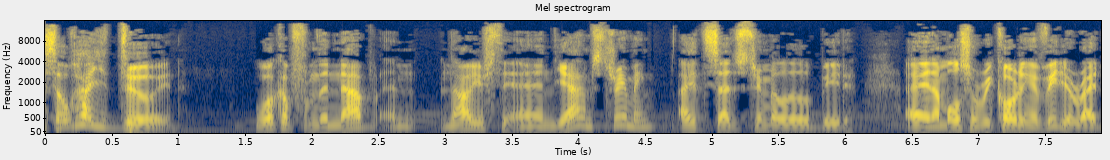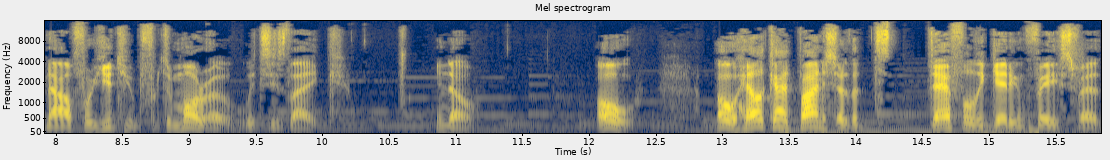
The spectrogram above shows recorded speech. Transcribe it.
So How you doing? Woke up from the nap and now you're still and yeah, I'm streaming. I decided to stream a little bit, and I'm also recording a video right now for YouTube for tomorrow, which is like, you know, oh, oh, Hellkite Punisher. That's definitely getting face fed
